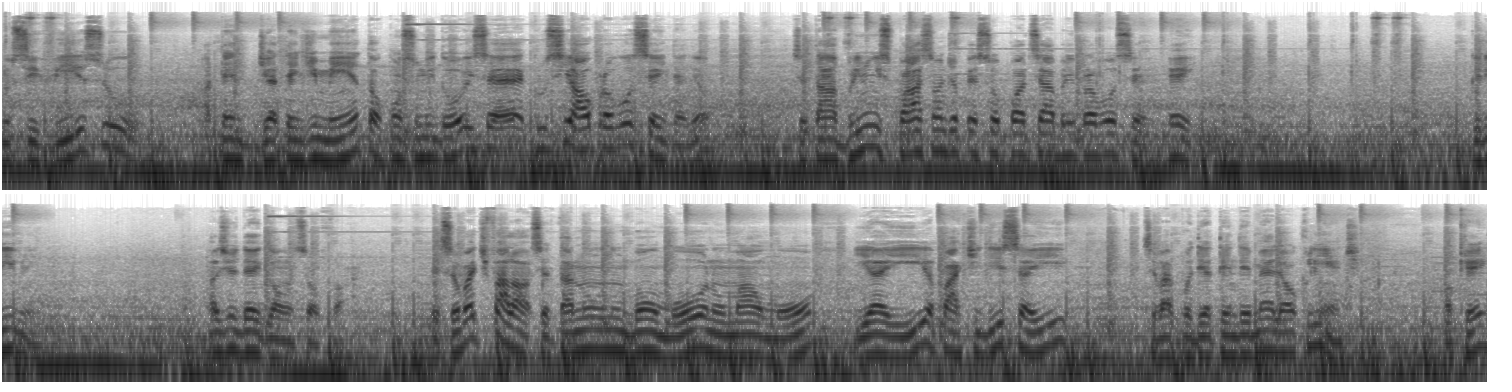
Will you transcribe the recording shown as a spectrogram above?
no serviço de atendimento ao consumidor, isso é crucial para você, entendeu? Você está abrindo um espaço onde a pessoa pode se abrir para você. Hey, good evening. How's your day going so far? A pessoa vai te falar, ó, você tá num, num, bom humor, num mau humor, e aí a partir disso aí você vai poder atender melhor o cliente, ok?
